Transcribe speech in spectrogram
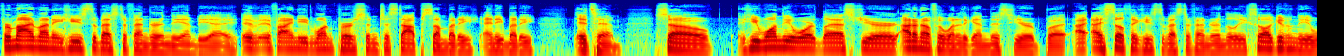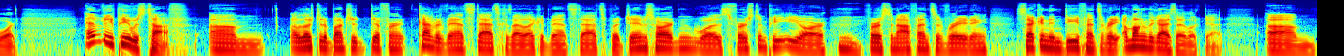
for my money, he's the best defender in the NBA. If if I need one person to stop somebody, anybody, it's him. So he won the award last year. I don't know if he'll win it again this year, but I, I still think he's the best defender in the league, so I'll give him the award. MVP was tough. Um, I looked at a bunch of different kind of advanced stats because I like advanced stats, but James Harden was first in PER, Hmm. first in offensive rating, second in defensive rating among the guys I looked at. Um,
